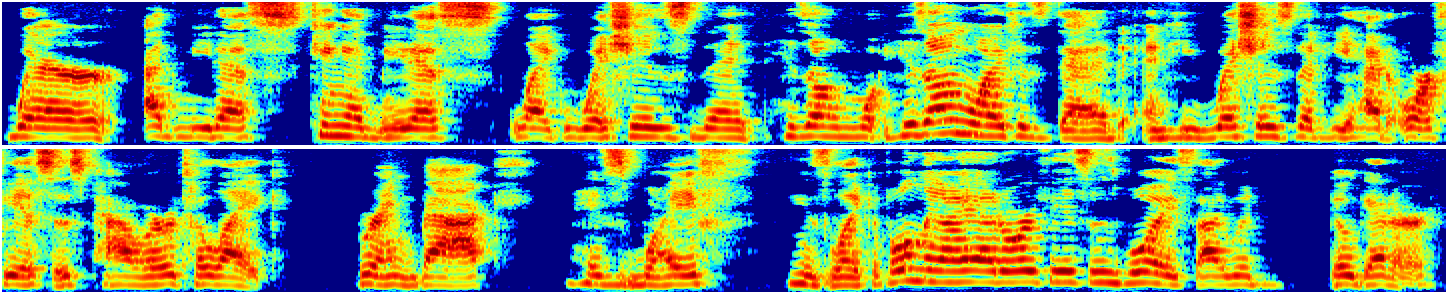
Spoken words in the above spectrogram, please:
where Admetus, King Admetus, like wishes that his own his own wife is dead, and he wishes that he had Orpheus's power to like bring back his wife. He's like, if only I had Orpheus's voice, I would go get her.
